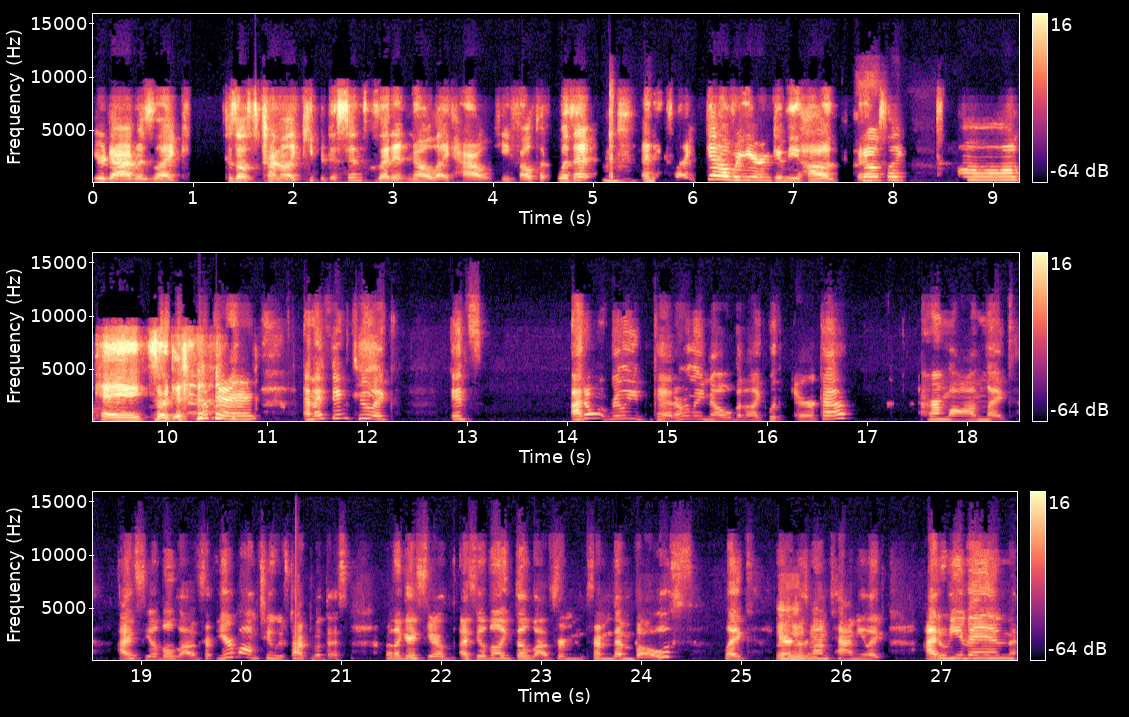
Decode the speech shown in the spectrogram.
your dad was like, because I was trying to like keep a distance because I didn't know like how he felt with it. Mhm. And he's like, get over here and give me a hug. And I was like, oh, okay. So I did. okay. And I think too, like, it's I don't really okay, I don't really know, but like with Erica, her mom, like I feel the love from your mom too. We've talked about this, but like I feel I feel the, like the love from from them both. Like Erica's Mhm. mom, Tammy. Like I don't even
